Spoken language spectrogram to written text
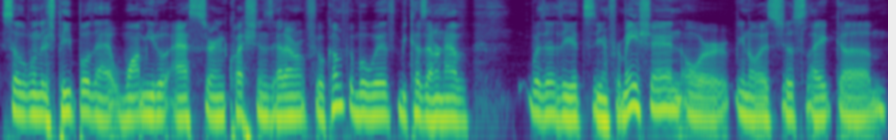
So when there's people that want me to ask certain questions that I don't feel comfortable with because I don't have, whether it's the information or, you know, it's just like, um,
